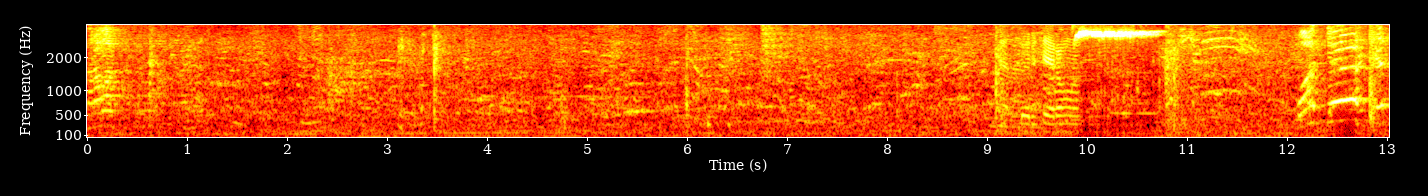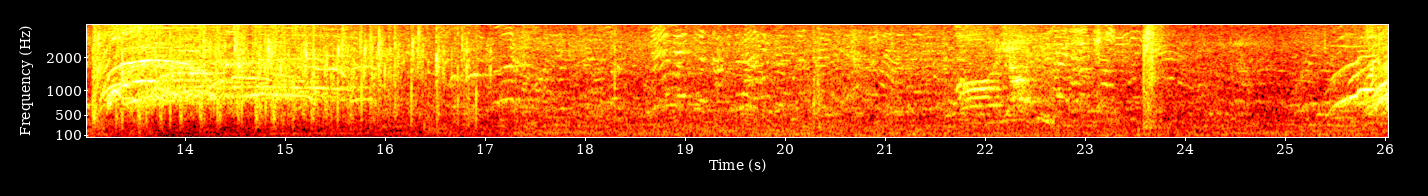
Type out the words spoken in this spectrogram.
serangan dari Serong langsung. 好。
